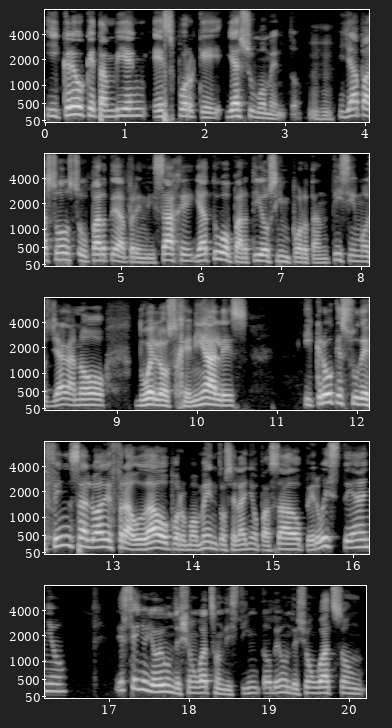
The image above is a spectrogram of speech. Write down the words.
Y creo que también es porque ya es su momento ya pasó su parte de aprendizaje, ya tuvo partidos importantísimos, ya ganó duelos geniales y creo que su defensa lo ha defraudado por momentos el año pasado, pero este año, este año yo veo un Deshaun Watson distinto, veo un Deshaun Watson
